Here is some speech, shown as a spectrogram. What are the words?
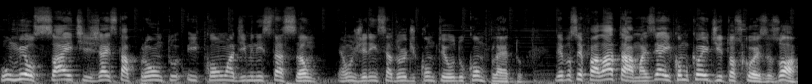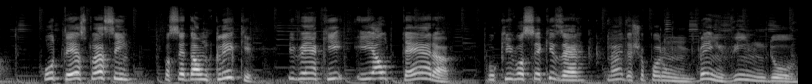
o meu site já está pronto e com administração. É um gerenciador de conteúdo completo. Daí você fala, ah, tá, mas e aí, como que eu edito as coisas? Ó, o texto é assim. Você dá um clique e vem aqui e altera o que você quiser, né? Deixa eu pôr um bem-vindo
